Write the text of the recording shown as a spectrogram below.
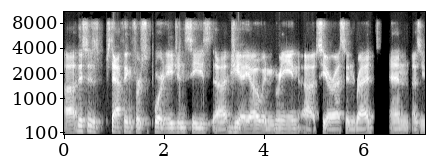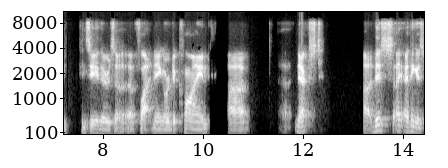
Uh, this is staffing for support agencies, uh, GAO in green, uh, CRS in red. And as you can see, there's a, a flattening or decline. Uh, uh, next. Uh, this, I, I, think, is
